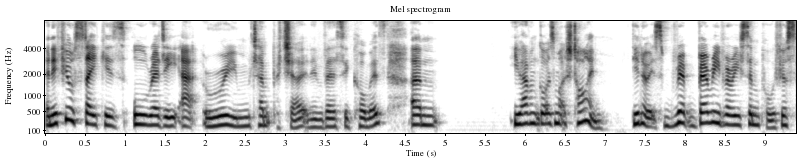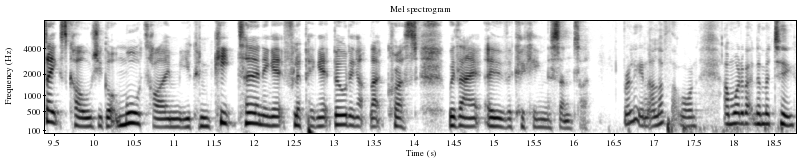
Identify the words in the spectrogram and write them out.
And if your steak is already at room temperature, in inverted commas, um, you haven't got as much time. You know, it's very, very simple. If your steak's cold, you've got more time. You can keep turning it, flipping it, building up that crust without overcooking the centre. Brilliant. I love that one. And what about number two?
